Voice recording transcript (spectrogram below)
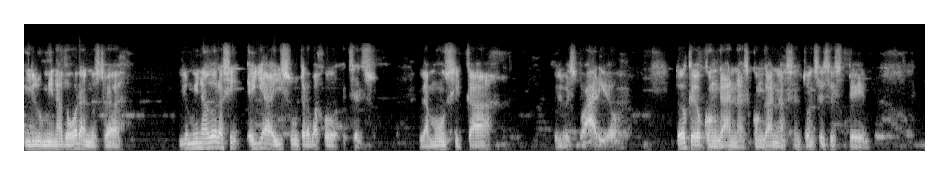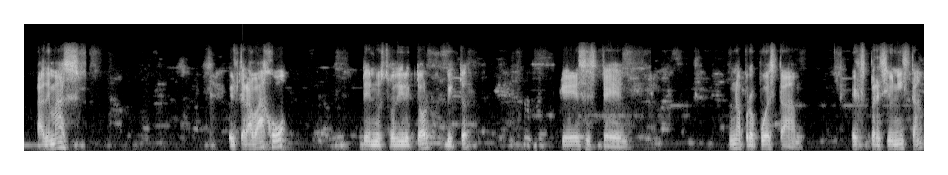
iluminadora, nuestra iluminadora, sí, ella hizo un trabajo excelso. La música, el vestuario, todo quedó con ganas, con ganas. Entonces, este, además, el trabajo de nuestro director, Víctor, que es este una propuesta expresionista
